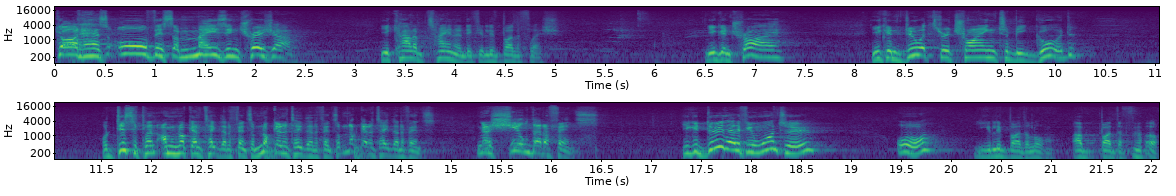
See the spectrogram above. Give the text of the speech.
God has all this amazing treasure. You can't obtain it if you live by the flesh. You can try, you can do it through trying to be good or discipline. I'm not going to take that offense. I'm not going to take that offense. I'm not going to take that offense. I'm going to shield that offense. You can do that if you want to, or you live by the law, uh, by the oh,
